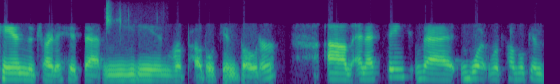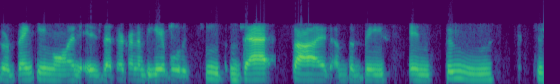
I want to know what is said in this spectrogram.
can to try to hit that median Republican voter. Um, and I think that what Republicans are banking on is that they're going to be able to keep that side of the base enthused to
